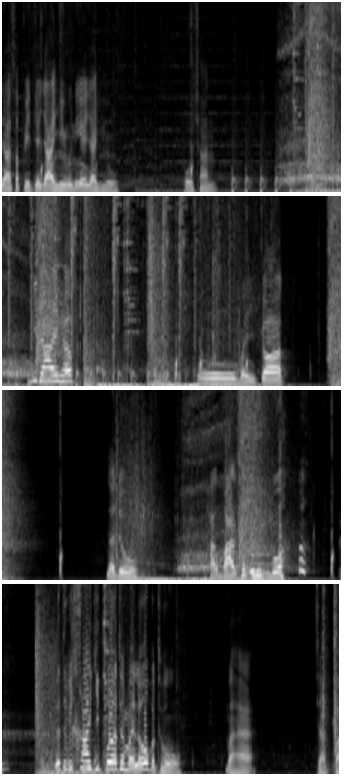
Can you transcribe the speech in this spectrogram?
ยาสปีดกับยาฮิวนี่ไงยาฮิวโพชั่นไม่ได้ครับ โอ้ไม่กอดแล้วดูทางบ้านคนอื่นมัวแล้วจะไปฆ่ากิปเปอร์ทำไมแล้วปะโถมาฮะ จัดไป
